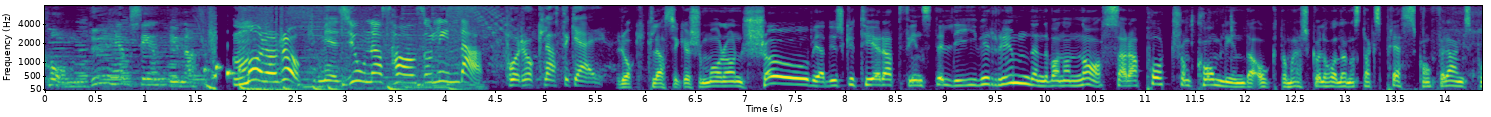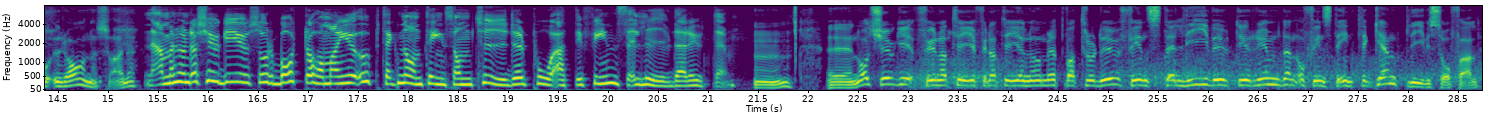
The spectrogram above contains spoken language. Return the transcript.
Kom du hem sent i natt Morgonrock med Jonas, Hans och Linda på Rockklassiker. Rockklassikers morgonshow. Vi har diskuterat, finns det liv i rymden? Det var någon NASA-rapport som kom Linda och de här skulle hålla någon slags presskonferens på Uranus va? Eller? Nej, men 120 ljusår bort då har man ju upptäckt någonting som tyder på att det finns liv där ute. Mm. Eh, 020 410 410 numret. Vad tror du? Finns det liv ute i rymden och finns det intelligent liv i så fall?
